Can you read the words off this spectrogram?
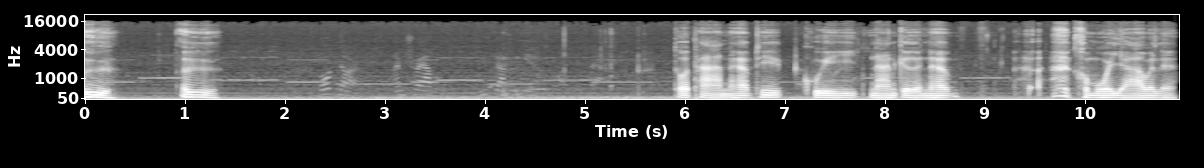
เออเออโทษฐานนะครับที่คุยนานเกินนะครับ ขโมยยามันเลย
